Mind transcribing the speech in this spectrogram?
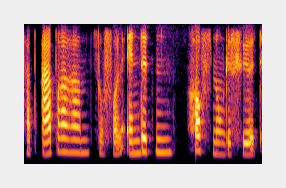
hat Abraham zur vollendeten Hoffnung geführt,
